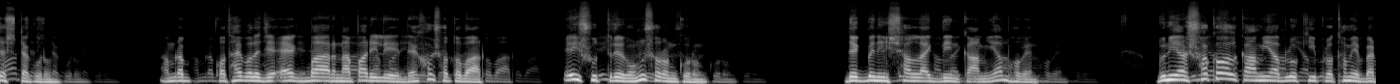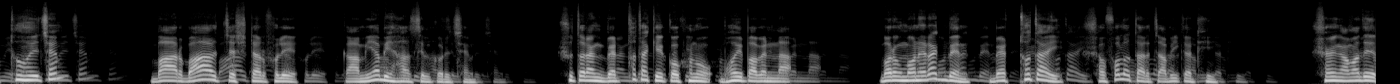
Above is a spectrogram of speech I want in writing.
চেষ্টা করুন। আমরা কথায় বলে যে একবার না পারিলে দেখো শতবার, এই সূত্রের অনুসরণ করুন। দেখবেন ইনশাল্লাহ একদিন কামিয়াব হবেন। দুনিয়ার সকল কামিয়াব লোকই প্রথমে ব্যর্থ হয়েছেন, বারবার চেষ্টার ফলে কামিয়াবি হাসিল করেছেন। সুতরাং ব্যর্থতাকে কখনো ভয় পাবেন না। বরং মনে রাখবেন, ব্যর্থতাই সফলতার চাবিকাঠি। স্বয়ং আমাদের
